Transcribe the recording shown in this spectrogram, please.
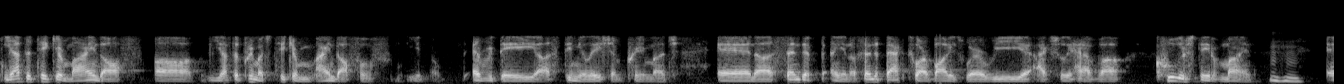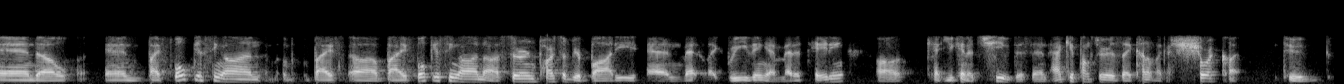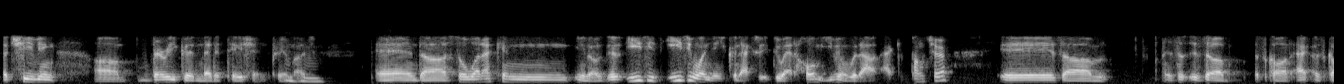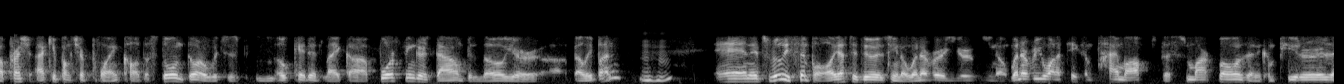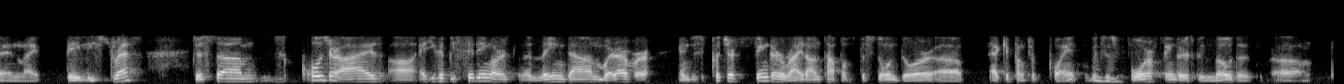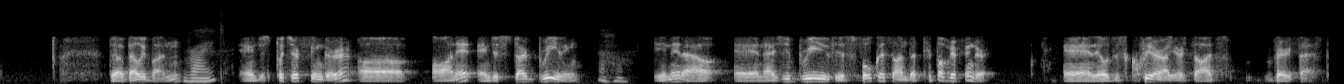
you have to take your mind off. Uh, you have to pretty much take your mind off of you know everyday uh, stimulation, pretty much, and uh, send it you know send it back to our bodies where we actually have a cooler state of mind. And uh, and by focusing on by uh, by focusing on uh, certain parts of your body and med- like breathing and meditating, uh, can, you can achieve this. And acupuncture is like kind of like a shortcut to achieving um, very good meditation, pretty much. And uh, so what I can, you know, the easy easy one that you can actually do at home even without acupuncture is um, is a, is a it's called it's called pressure acupuncture point called the stone door, which is located like uh, four fingers down below your uh, belly button. And it's really simple. All you have to do is, you know, whenever you're, you know, whenever you want to take some time off the smartphones and computers and like daily stress, just um, just close your eyes. Uh, and you could be sitting or laying down wherever, and just put your finger right on top of the stone door uh, acupuncture point, which is four fingers below the um, the belly button Right. and just put your finger uh, on it and just start breathing uh-huh. in and out. And as you breathe, just focus on the tip of your finger, and it'll just clear out your thoughts very fast.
